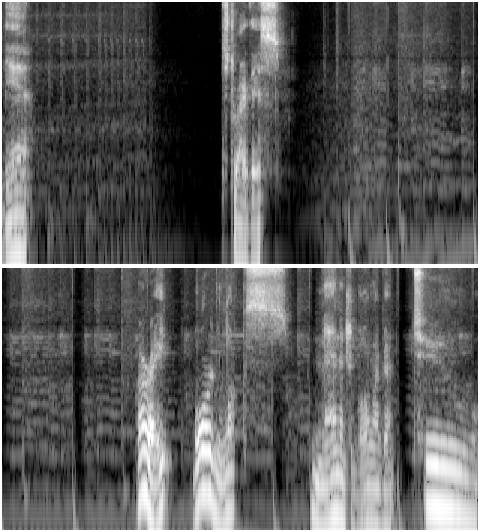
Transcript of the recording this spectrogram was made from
Yeah. Let's try this. All right, board looks manageable. I've got two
